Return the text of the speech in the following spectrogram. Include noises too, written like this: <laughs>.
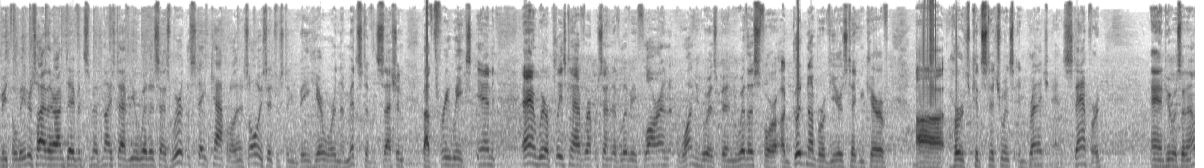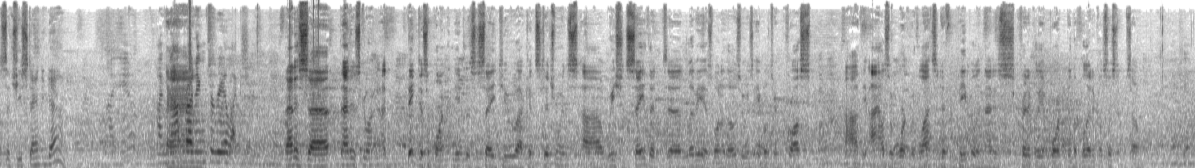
Meet the Leaders. Hi there, I'm David Smith. Nice to have you with us as we're at the state capitol, and it's always interesting to be here. We're in the midst of the session, about three weeks in, and we're pleased to have Representative Livvy Floren, one who has been with us for a good number of years, taking care of uh, her constituents in Greenwich and Stamford, and who has announced that she's standing down. I am. I'm not running for reelection. That is uh, that is going a big disappointment, needless to say, to uh, constituents. Uh, we should say that uh, Livvy is one of those who is able to cross uh, the aisles and work with lots of different people, and that is critically important to the political system. So.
